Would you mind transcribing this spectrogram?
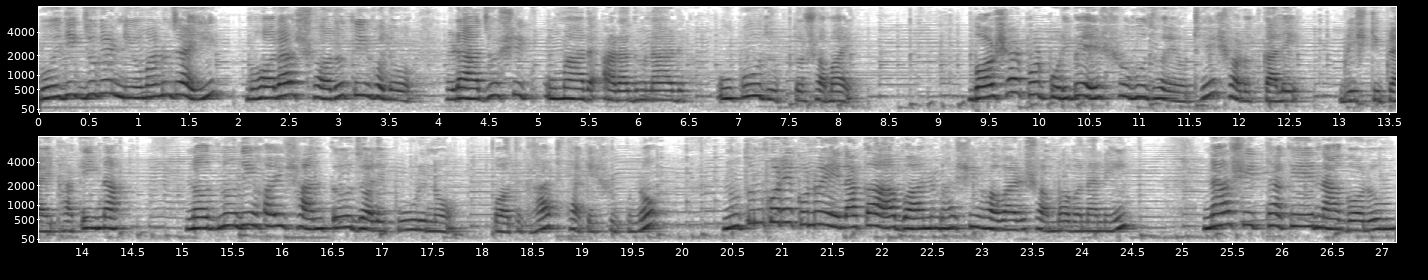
বৈদিক যুগের নিয়মানুযায়ী ভরা শরৎই হল রাজসিক উমার আরাধনার উপযুক্ত সময়। বর্ষার পর পরিবেশ সবুজ হয়ে ওঠে শরৎকালে, বৃষ্টি প্রায় থাকেই না। নদ নদী হয় শান্ত, জলে পূর্ণ, পথঘাট থাকে শুকনো। নতুন করে কোনো এলাকা বানভাসী হওয়ার সম্ভাবনা নেই। না শীত থাকে, না গরম,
